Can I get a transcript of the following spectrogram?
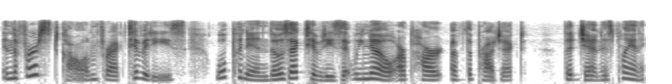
In the first column for activities, we'll put in those activities that we know are part of the project that Jen is planning.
